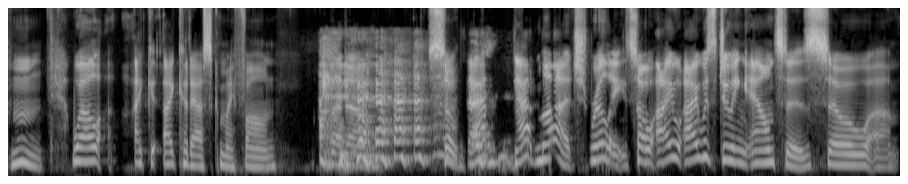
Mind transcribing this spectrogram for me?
Hmm. Well, I could, I could ask my phone. But, um, so that that much really. So I I was doing ounces. So um,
